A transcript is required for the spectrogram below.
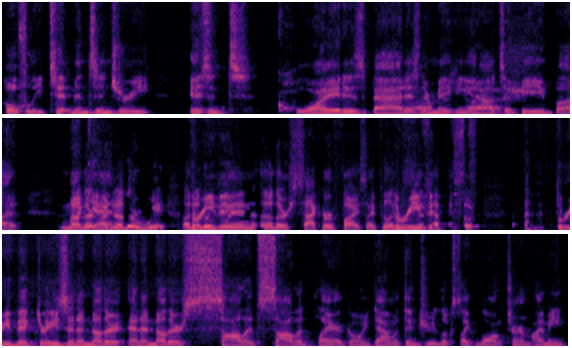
Hopefully, Tippmann's injury isn't quite as bad as oh they're making gosh. it out to be, but another again, another week, another win, another sacrifice. I feel like three vi- episode. three victories and another and another solid solid player going down with injury looks like long term. I mean,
